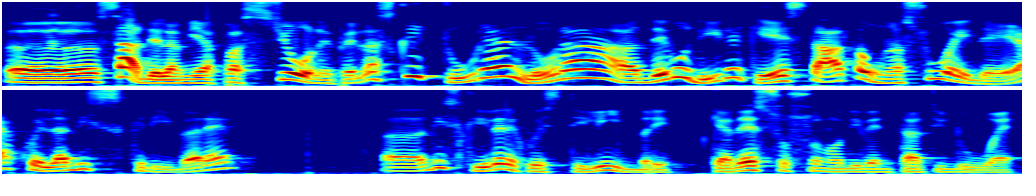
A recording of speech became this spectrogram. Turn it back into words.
eh, sa della mia passione per la scrittura e allora devo dire che è stata una sua idea quella di scrivere, eh, di scrivere questi libri, che adesso sono diventati due.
